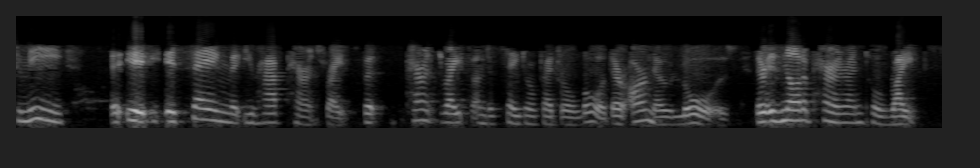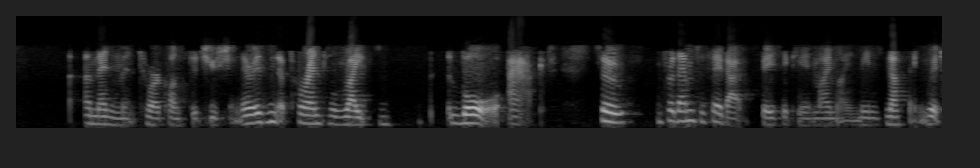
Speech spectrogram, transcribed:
to me, it, it's saying that you have parents' rights, but parents' rights under state or federal law, there are no laws. There is not a parental rights amendment to our constitution. There isn't a parental rights law act. So for them to say that, basically, in my mind, means nothing. Which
